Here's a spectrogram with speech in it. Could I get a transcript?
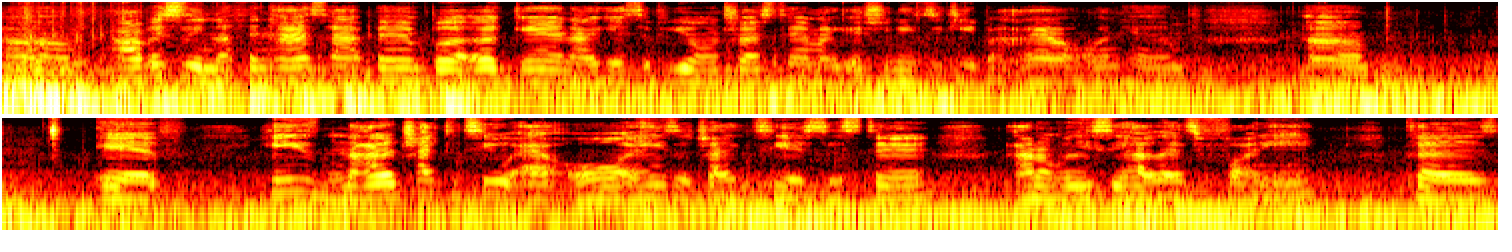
Um, obviously, nothing has happened, but again, I guess if you don't trust him, I guess you need to keep an eye out on him. Um, if he's not attracted to you at all and he's attracted to your sister, I don't really see how that's funny. Because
